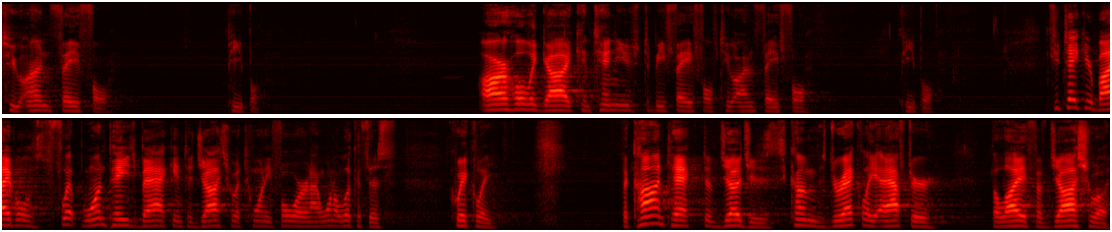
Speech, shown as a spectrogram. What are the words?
to unfaithful people. Our holy God continues to be faithful to unfaithful people. If you take your Bibles, flip one page back into Joshua 24, and I want to look at this quickly. The context of Judges comes directly after the life of Joshua.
